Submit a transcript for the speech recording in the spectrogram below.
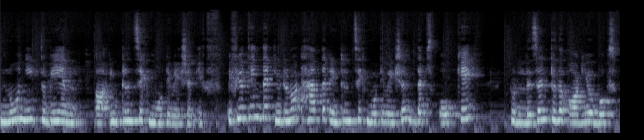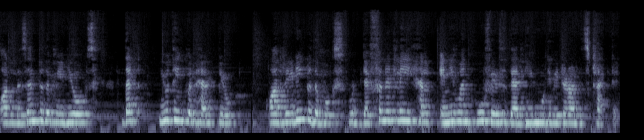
no need to be an uh, intrinsic motivation. If if you think that you do not have that intrinsic motivation, that's okay to listen to the audiobooks or listen to the videos that you think will help you or reading to the books would definitely help anyone who feels they are demotivated or distracted.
